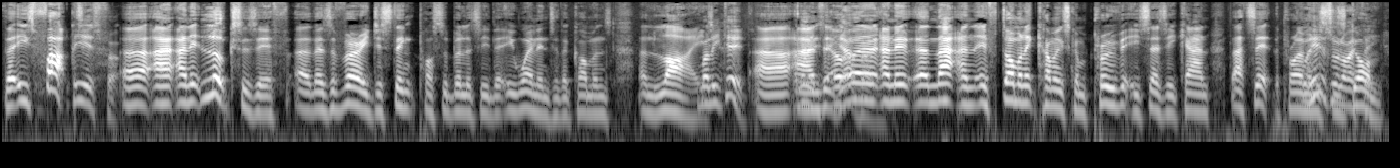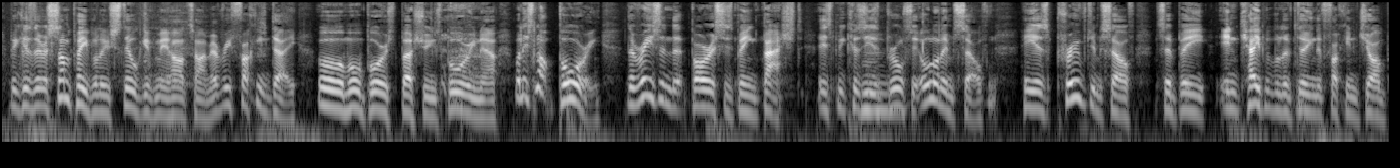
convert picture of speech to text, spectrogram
that he's fucked. He is fucked. Uh, and it looks as if uh, there's a very distinct possibility that he went into the Commons and lied. Well, he did. Uh, and don't think there's any doubt uh, and it, and that and if Dominic Cummings can prove it, he says he can. That's it. The prime Well, minister's gone. Because there are some people who still give me a hard time every fucking day. Oh, more Boris bashing, it's boring now. Well, it's not boring. The reason that Boris is being bashed is because he has Mm. brought it all on himself. He has proved himself to be incapable of doing the fucking job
